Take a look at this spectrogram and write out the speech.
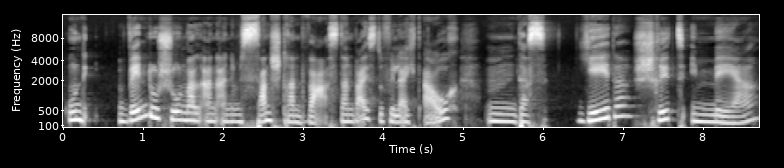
Und wenn du schon mal an einem Sandstrand warst, dann weißt du vielleicht auch, mm, dass jeder Schritt im Meer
